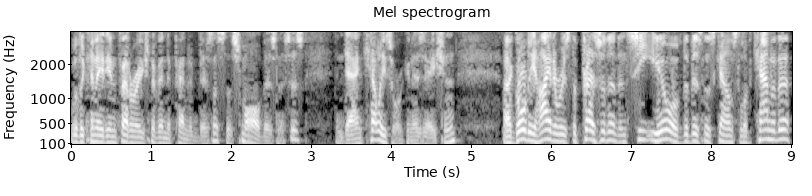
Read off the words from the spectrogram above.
with the Canadian Federation of Independent Business, the small businesses, and Dan Kelly's organization. Uh, Goldie Hyder is the president and CEO of the Business Council of Canada,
